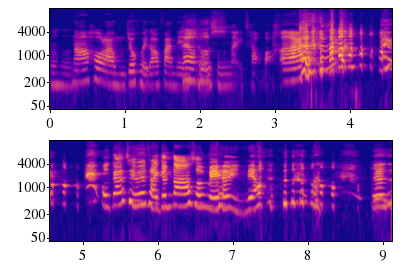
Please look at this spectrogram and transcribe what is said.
嗯然后后来我们就回到饭店，还要喝什么奶茶吧？啊！我刚前面才跟大家说没喝饮料，但是。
